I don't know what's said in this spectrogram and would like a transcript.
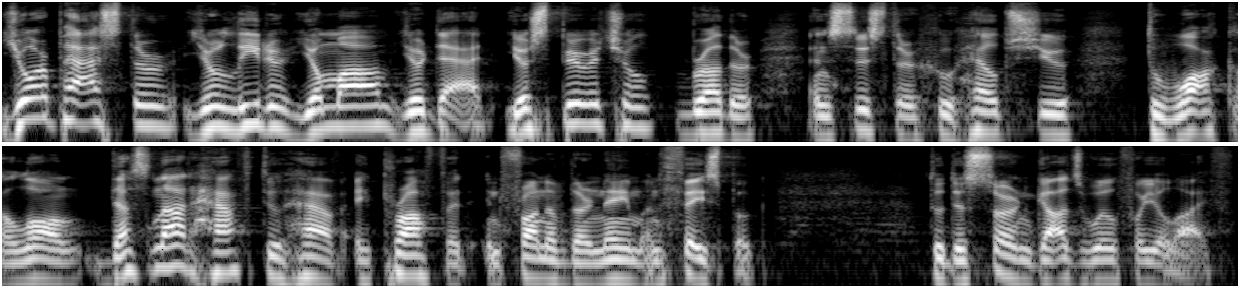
Your pastor, your leader, your mom, your dad, your spiritual brother and sister who helps you to walk along does not have to have a prophet in front of their name on Facebook to discern God's will for your life.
